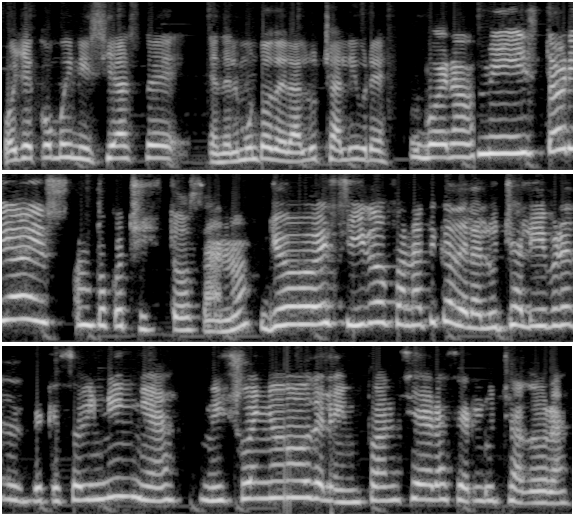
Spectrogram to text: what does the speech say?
Oye, ¿cómo iniciaste en el mundo de la lucha libre? Bueno, mi historia es un poco chistosa, ¿no? Yo he sido fanática de la lucha libre desde que soy niña. Mi sueño de la infancia era ser luchadora,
